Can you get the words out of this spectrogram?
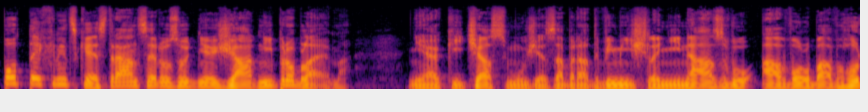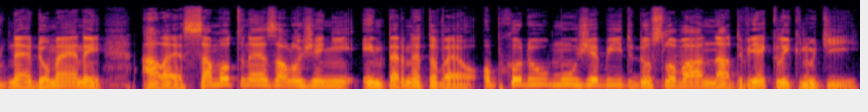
po technické stránce rozhodně žádný problém – Nějaký čas může zabrat vymýšlení názvu a volba vhodné domény, ale samotné založení internetového obchodu může být doslova na dvě kliknutí.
